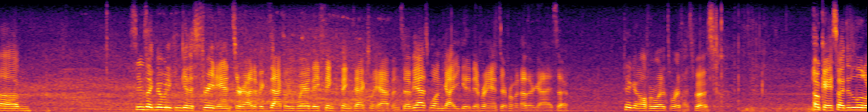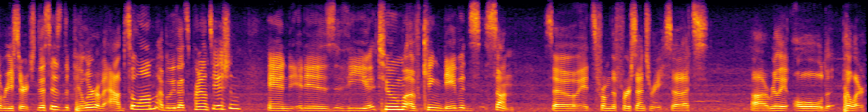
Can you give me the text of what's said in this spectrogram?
um, seems like nobody can get a straight answer out of exactly where they think things actually happen. So if you ask one guy, you get a different answer from another guy. So take it all for what it's worth, I suppose. Okay, so I did a little research. This is the Pillar of Absalom, I believe that's the pronunciation, and it is the tomb of King David's son. So it's from the first century. So that's really old pillar.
